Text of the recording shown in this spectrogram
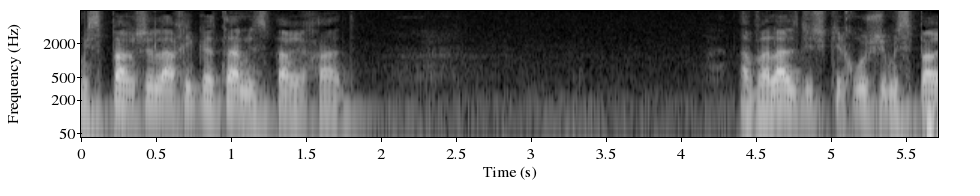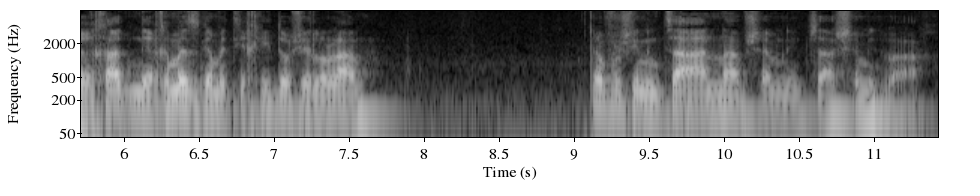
מספר שלה הכי קטן, מספר אחד. אבל אל תשכחו שמספר אחד נרמז גם את יחידו של עולם. איפה שנמצא הענב, שם נמצא השם יתברך.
